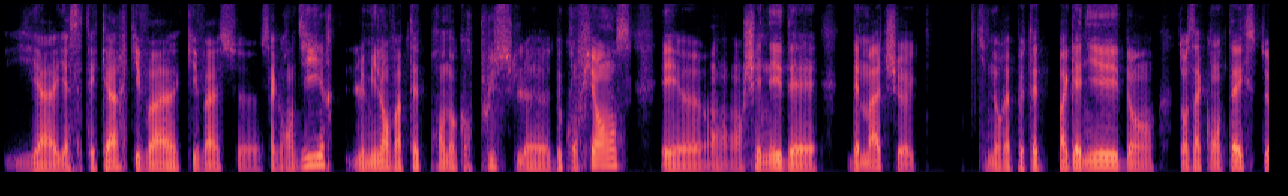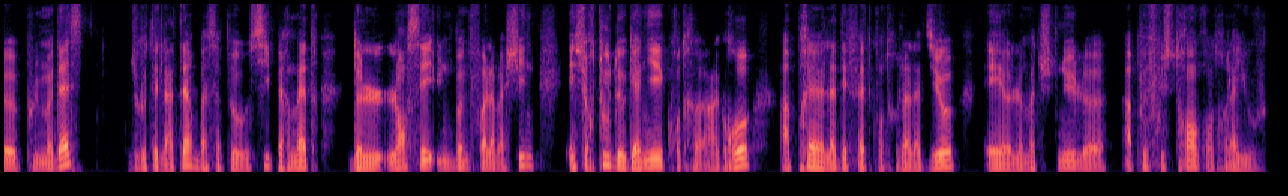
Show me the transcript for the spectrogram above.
il y, a, cet écart qui va, qui va s'agrandir. Le Milan va peut-être prendre encore plus de confiance et euh, enchaîner des, matchs euh, qui n'auraient peut-être pas gagné dans, dans, un contexte plus modeste. du côté de l'Inter, bah, ça peut aussi permettre de lancer une bonne fois la machine et surtout de gagner contre un gros après la défaite contre la Lazio et le match nul un peu frustrant contre la Juve.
